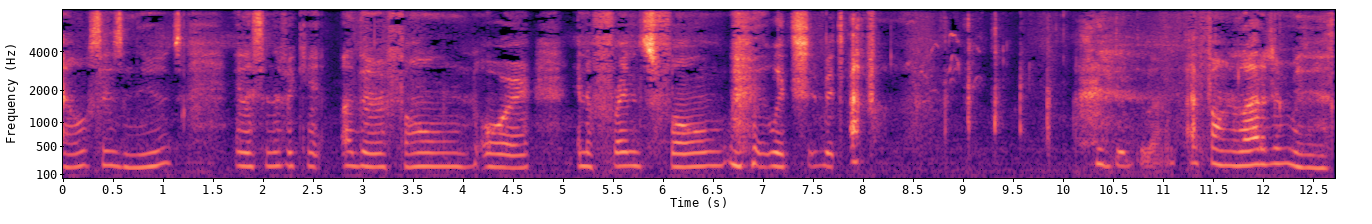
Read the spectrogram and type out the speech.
else's nudes in a significant other phone or in a friend's phone? which, which I, Who did do that? I found a lot of them bitches.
